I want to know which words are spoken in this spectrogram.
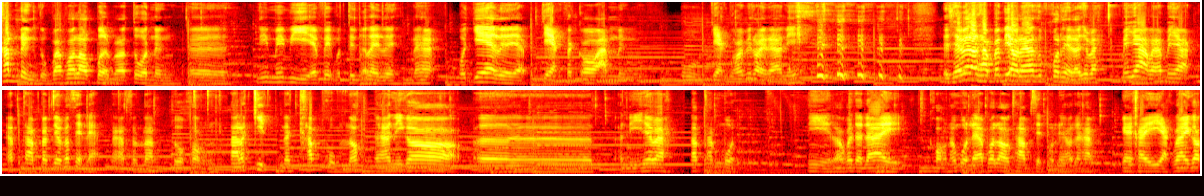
ขั้นหนึ่งถูกป่ะเพราะเราเปิดมาตัวหนึ่งเออ นี่ไม่มีเอฟเฟกต์บันทึกอะไรเลยนะฮะโคตรแย่เลยอะแจกสกอร์อันหนึ่งโอ้แจกน้อยไปหน่อยนะอันนี้ แต่ใช้เวลาทำแป๊บเดียวนะทุกคนเห็นแล้วใช่ไหมไม่ยากนะครับไม่ยากครับทำแป๊บเดียวก็เสร็จแล้วนะครับสำหรับตัวของภารกิจนะครับผมเนาะนะอันนี้ก็เอ่ออันนี้ใช่ปะรับทั้งหมดนี่เราก็จะได้ของทั้งหมดแล้วเพราะเราทำเสร็จหมดแล้วนะครับใครอยากได้ก็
